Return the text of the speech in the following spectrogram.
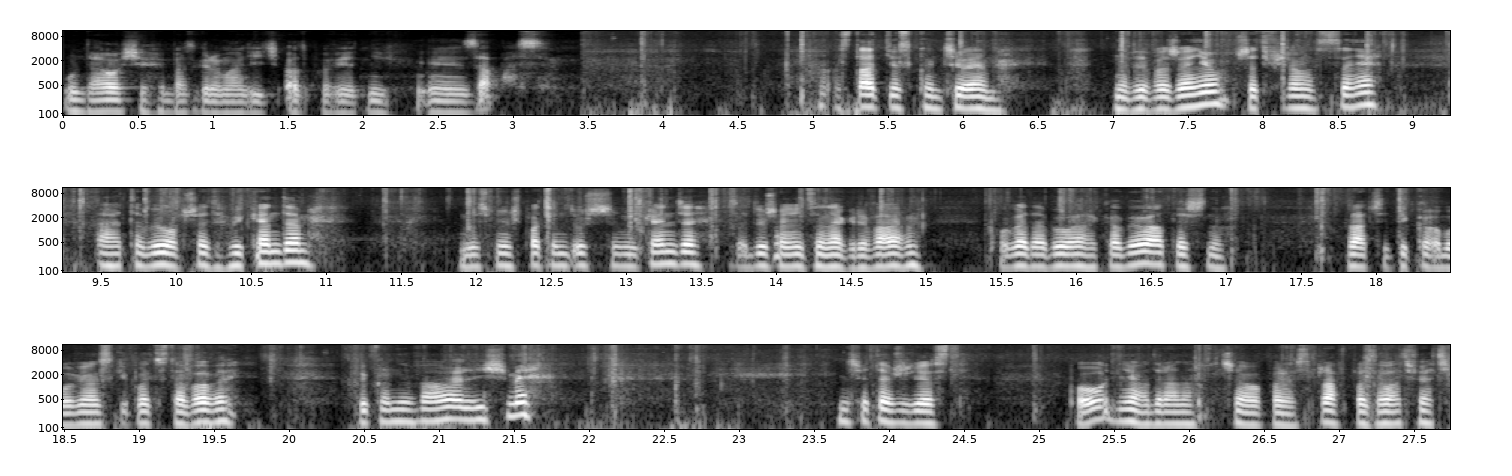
udało się chyba zgromadzić odpowiedni y, zapas. Ostatnio skończyłem na wyważeniu, przed chwilą na scenie, ale to było przed weekendem. Byliśmy już po tym dłuższym weekendzie, za dużo nic nie nagrywałem. Pogoda była jaka była, też no raczej tylko obowiązki podstawowe wykonywaliśmy. Dzisiaj też jest południe, od rana trzeba parę spraw pozałatwiać.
